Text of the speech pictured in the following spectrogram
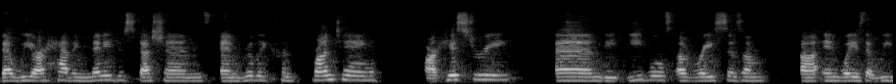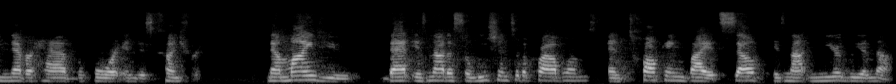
that we are having many discussions and really confronting our history, and the evils of racism uh, in ways that we never have before in this country. Now, mind you, that is not a solution to the problems, and talking by itself is not nearly enough,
